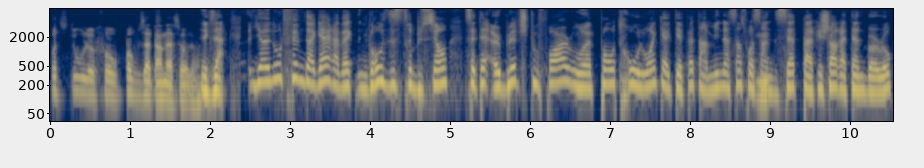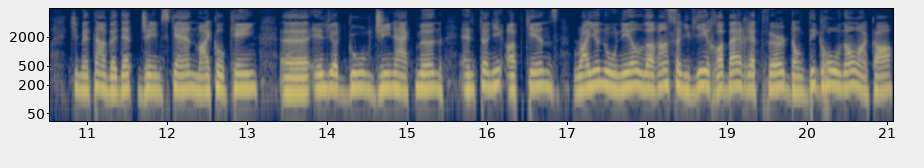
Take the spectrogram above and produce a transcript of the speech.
pas du tout. Là. Faut pas vous attendre à ça. Là. Exact. Il y a un autre film de guerre avec une grosse distribution. C'était A Bridge Too Far ou Un pont trop loin qui a été fait en 1977 mm. par Richard Attenborough qui mettait en vedette James Caan, Michael Caine, euh, Elliot Gould, Gene Hackman, Anthony Hopkins, Ryan O'Neill, Laurence Olivier, Robert Redford. Donc des gros noms encore.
